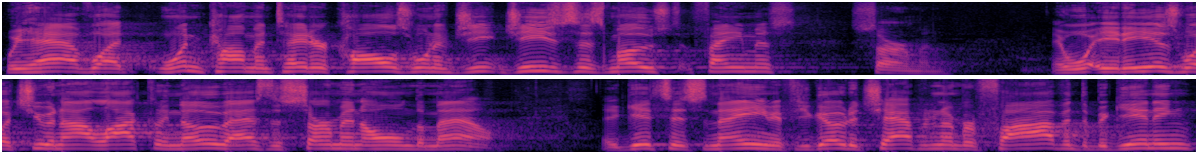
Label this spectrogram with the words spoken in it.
we have what one commentator calls one of Jesus' most famous sermon. It is what you and I likely know as the Sermon on the Mount. It gets its name. If you go to chapter number 5 at the beginning,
